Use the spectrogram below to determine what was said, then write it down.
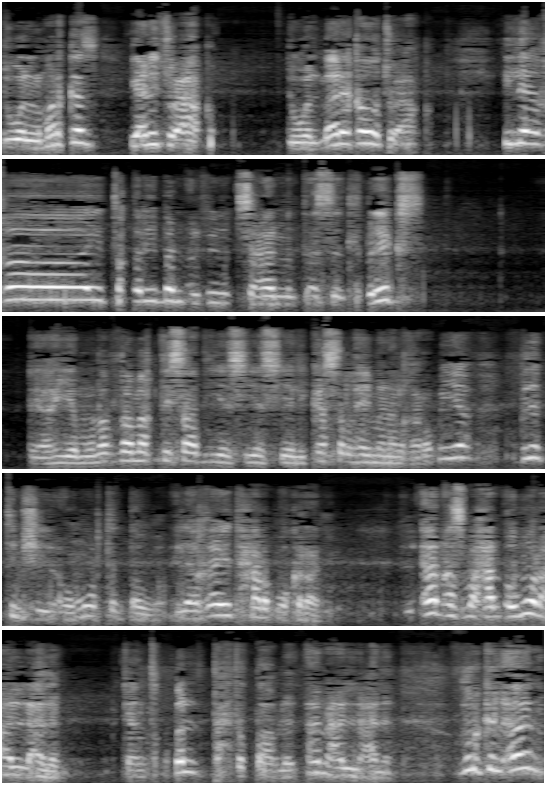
دول المركز يعني تعاقب. دول مارقه وتعاقب. إلى غاية تقريبا 2009 من تأسست البريكس هي منظمة اقتصادية سياسية لكسر الهيمنة الغربية بدأت تمشي الأمور تتطور إلى غاية حرب أوكرانيا. الآن أصبح الأمور على العلن. كانت قبل تحت الطاولة الآن على العلن. درك الآن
